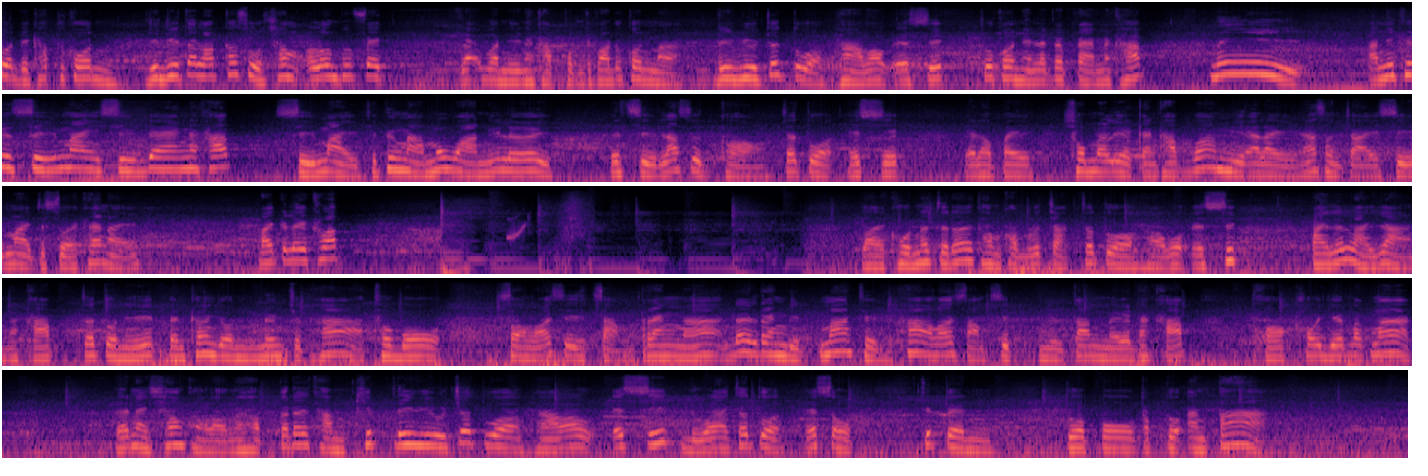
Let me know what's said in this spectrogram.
สวัสดีครับทุกคน ยินดีต้อนรับเข้าสู่ช่อง Alone Perfect และวันนี้นะครับ ผมจะพาทุกคนมารีวิวเจ้าตัว h a w a l S6 ทุกคนเห็นอะไรแปลกๆไหมครับ นี่ อันนี้คือสีใหม่สีแดงนะครับ สีใหม่ที่เพิ่งมาเมื่อวานนี้เลย เป็นสีล่าสุดของเจ้าตัว S6 เดี๋ยวเราไปชมรายละเอียดกันครับ ว่ามีอะไรน่าสนใจสีใหม่จะสวยแค่ไหน ไปกันเลยครับ หลายคนน่าจะได้ทำความรู้จักเจ้าตัว h a v o S6 ไปหลายๆอย่างนะครับ เจ้าตัวนี้เป็นเครื่องยนต์ 1.5 Turbo 243 แรงม้า ได้แรงบิดมากถึง 530 นิวตันเมตรนะครับทอร์เขาเยอะมากๆ และในช่องของเรานะครับ ก็ได้ทำคลิปรีวิวเจ้าตัว h a v o S6 หรือว่าเจ้าตัว S6 ที่เป็นตัวโปรกับตัวอันต้า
